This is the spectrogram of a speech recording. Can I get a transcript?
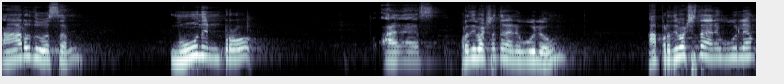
ആറ് ദിവസം മൂന്ന് ഇൻട്രോ പ്രതിപക്ഷത്തിന് അനുകൂലവും. ആ പ്രതിപക്ഷത്തിന് അനുകൂലം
